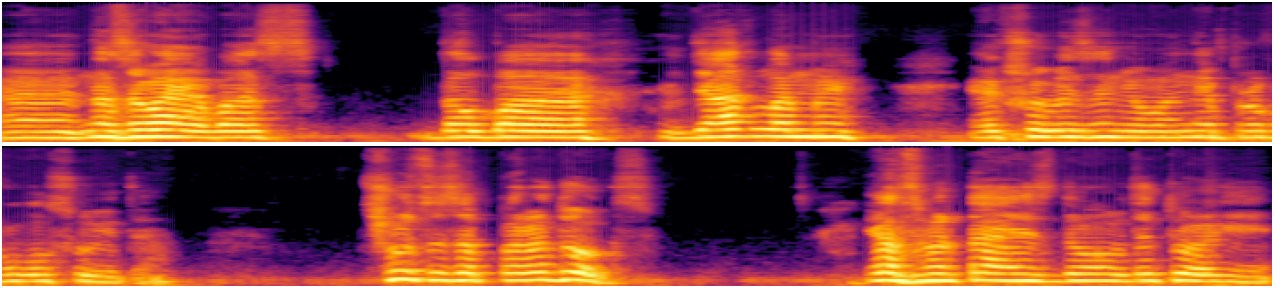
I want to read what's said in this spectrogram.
е, називає вас долбодятлами, якщо ви за нього не проголосуєте. Що це за парадокс? Я звертаюсь до аудиторії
